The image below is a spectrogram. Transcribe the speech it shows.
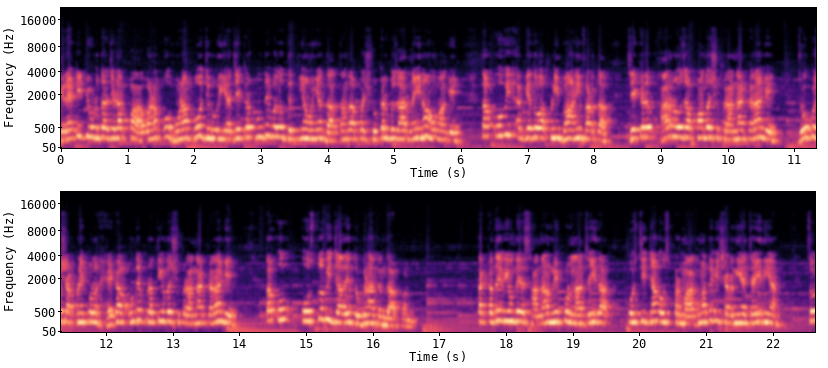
ਗ੍ਰੈਟੀਟਿਊਡ ਦਾ ਜਿਹੜਾ ਭਾਵ ਆ ਉਹ ਹੋਣਾ ਬਹੁਤ ਜ਼ਰੂਰੀ ਆ। ਜੇਕਰ ਉਹਦੇ ਵੱਲੋਂ ਦਿੱਤੀਆਂ ਹੋਈਆਂ ਦਾਤਾਂ ਦਾ ਆਪਾਂ ਸ਼ੁਕਰਗੁਜ਼ਾਰ ਨਹੀਂ ਨਾ ਹੋਵਾਂਗੇ, ਤਾਂ ਉਹ ਵੀ ਅੱਗੇ ਤੋਂ ਆਪਣੀ ਬਾਹ ਨਹੀਂ ਫੜਦਾ। ਜੇਕਰ ਹਰ ਰੋਜ਼ ਆਪਾਂ ਉਹਦਾ ਸ਼ੁਕਰਾਨਾ ਕਰਾਂਗੇ, ਜੋ ਕੁਝ ਆਪਣੇ ਕੋਲ ਹੈਗਾ, ਉਹਦੇ ਪ੍ਰਤੀ ਉਹਦਾ ਸ਼ੁਕਰਾਨਾ ਕਰਾਂਗੇ, ਤਾਂ ਉਹ ਉਸ ਤੋਂ ਵੀ ਜ਼ਿਆਦਾ ਦੁੱਗਣਾ ਦਿੰਦਾ ਆਪਾਂ ਨੂੰ। ਤਾਂ ਕਦੇ ਵੀ ਉਹਦੇ ਅਹਿਸਾਨਾਂ ਨੂੰ ਨਹੀਂ ਭੁੱਲਣਾ ਚਾਹੀਦਾ। ਉਸ ਚੀਜ਼ਾਂ ਉਸ ਪਰਮਾਤਮਾ ਤੇ ਵੀ ਛੱਡਣੀਆਂ ਚਾਹੀਦੀਆਂ। ਸੋ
